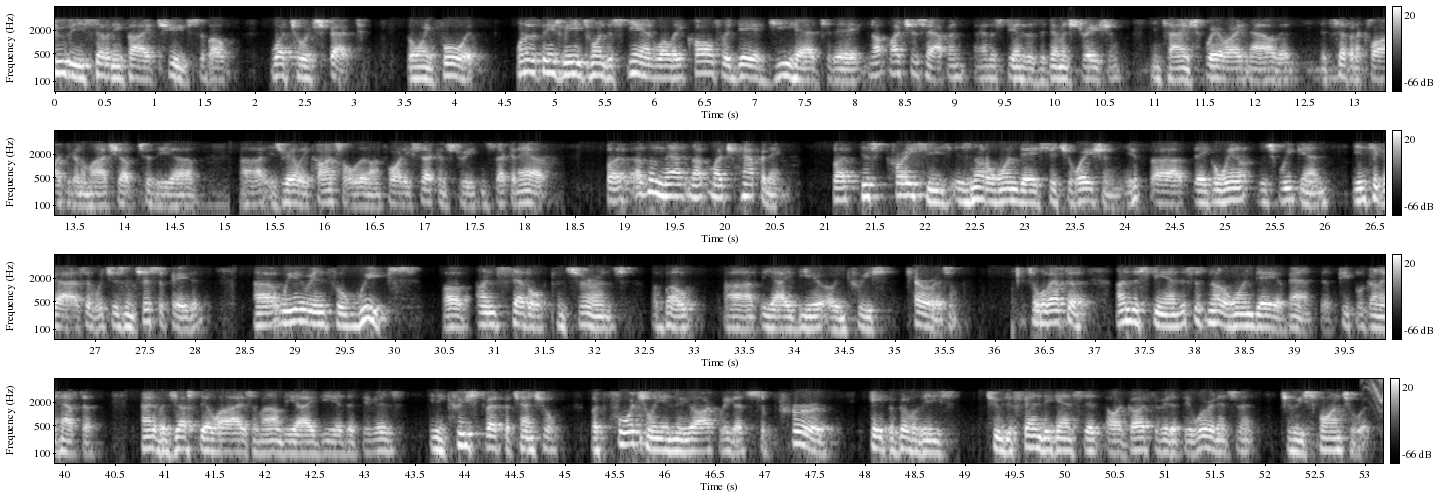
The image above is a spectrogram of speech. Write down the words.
to the 75 chiefs about what to expect going forward. One of the things we need to understand while they called for a day of jihad today, not much has happened. I understand there's a demonstration in Times Square right now that at 7 o'clock they're going to march up to the uh, uh, Israeli consulate on 42nd Street and 2nd Ave. But other than that, not much happening. But this crisis is not a one day situation. If uh, they go in this weekend into Gaza, which is anticipated, uh, we are in for weeks of unsettled concerns about uh, the idea of increased terrorism. So we'll have to understand this is not a one day event, that people are going to have to kind of adjust their lives around the idea that there is an increased threat potential. But fortunately, in New York, we got superb capabilities to defend against it, or God forbid, if there were an incident, to respond to it.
